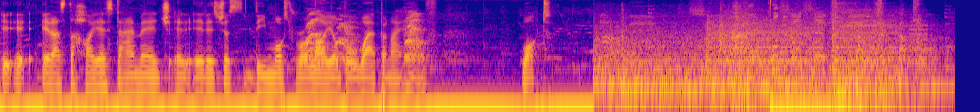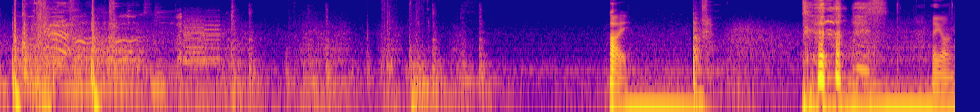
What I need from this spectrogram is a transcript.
it, it, it, has the highest damage, it, it is just the most reliable weapon I have. What? Hang on.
